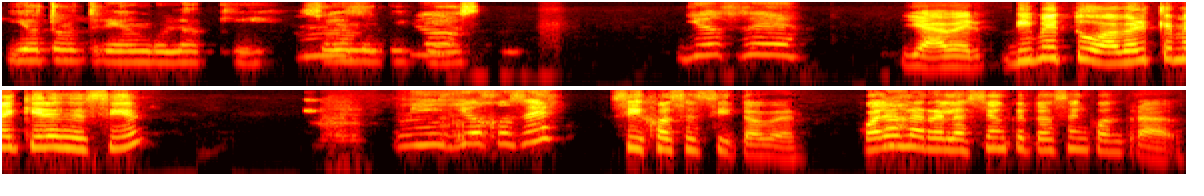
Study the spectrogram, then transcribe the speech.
y otro triángulo aquí. Solamente que así. Yo sé. Ya, a ver, dime tú, a ver qué me quieres decir. ¿Mi yo, José? Sí, Josecito, a ver. ¿Cuál es la ah. relación que tú has encontrado?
